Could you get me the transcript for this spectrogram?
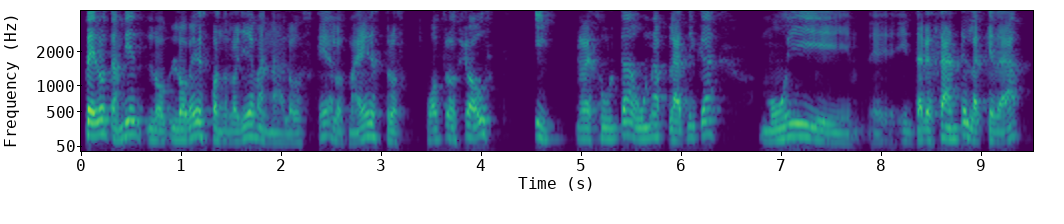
Pero también lo, ves cuando lo llevan a los, ¿qué? a los maestros u otros shows y resulta una plática muy eh, interesante la que da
